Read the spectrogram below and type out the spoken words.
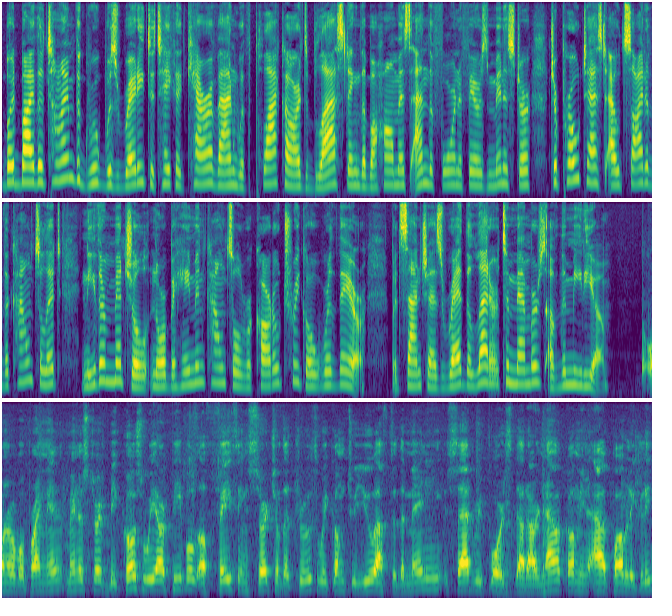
But by the time the group was ready to take a caravan with placards blasting the Bahamas and the Foreign Affairs Minister to protest outside of the consulate, neither Mitchell nor Bahamian Consul Ricardo Trigo were there. But Sanchez read the letter to members of the media. Honorable Prime Minister, because we are people of faith in search of the truth, we come to you after the many sad reports that are now coming out publicly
